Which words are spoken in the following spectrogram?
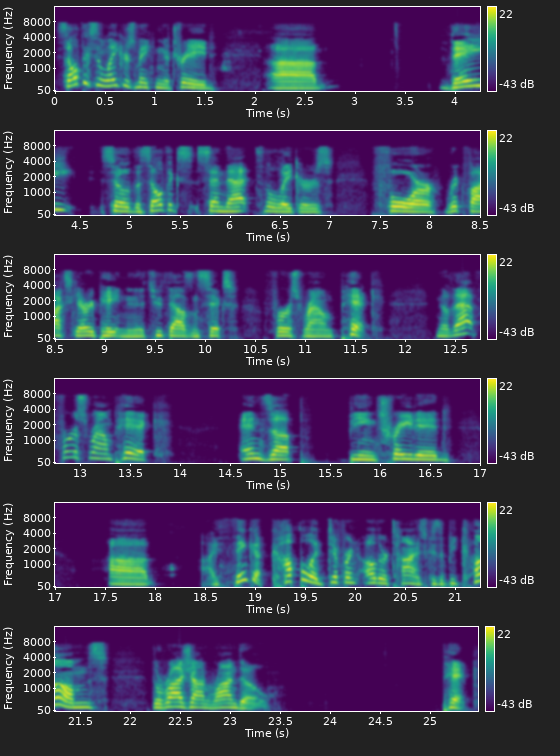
Celtics and Lakers making a trade. Um, they so the Celtics send that to the Lakers for Rick Fox, Gary Payton in the 2006 first round pick. Now that first round pick ends up being traded. Uh, I think a couple of different other times because it becomes the Rajon Rondo pick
